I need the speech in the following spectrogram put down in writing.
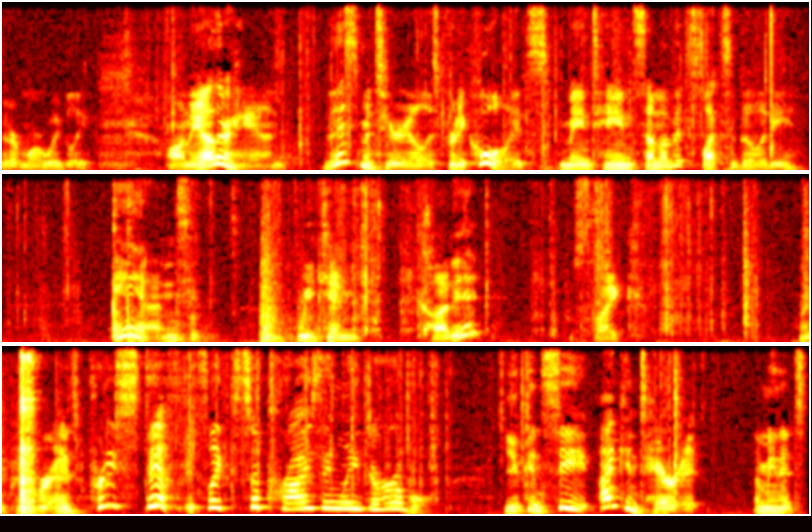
that are more wiggly. On the other hand, this material is pretty cool. It's maintained some of its flexibility, and we can cut it, just like, like paper, and it's pretty stiff. It's like surprisingly durable. You can see, I can tear it. I mean, it's,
